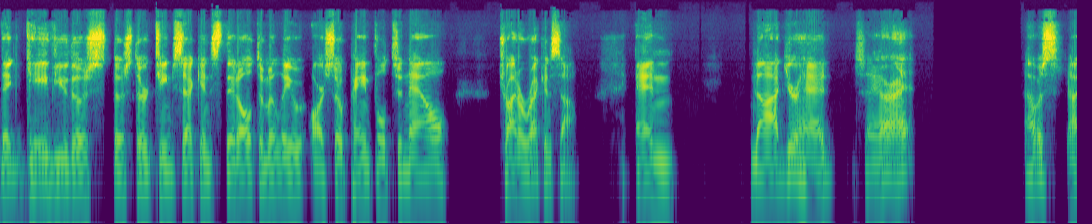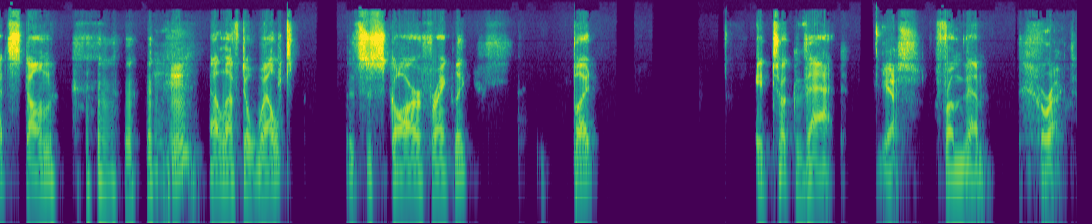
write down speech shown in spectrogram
that gave you those those 13 seconds that ultimately are so painful to now try to reconcile. And nod your head say all right. That was that stung. Mm-hmm. that left a welt. It's a scar frankly. But it took that yes from them correct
